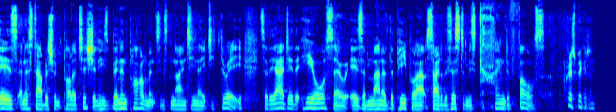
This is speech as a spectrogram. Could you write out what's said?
is an establishment politician. He's been in Parliament since 1983. So the idea that he also is a man of the people outside of the system is kind of false. Chris Bickerton.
